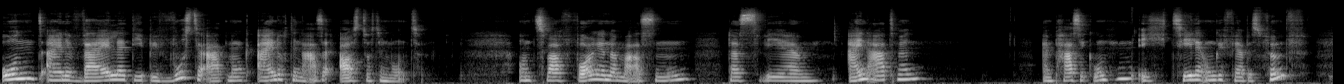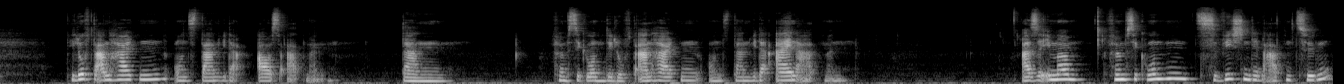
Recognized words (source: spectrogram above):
und eine Weile die bewusste Atmung, ein durch die Nase, aus durch den Mund. Und zwar folgendermaßen, dass wir einatmen, ein paar Sekunden, ich zähle ungefähr bis fünf, die Luft anhalten und dann wieder ausatmen. Dann fünf Sekunden die Luft anhalten und dann wieder einatmen. Also immer fünf Sekunden zwischen den Atemzügen.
